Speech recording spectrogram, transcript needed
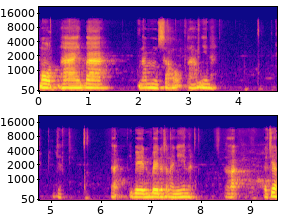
Một hai ba 5 6 8 như này. Dạ. Đấy, thì bên bên nó sẽ là như thế này. Đó. được chưa?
